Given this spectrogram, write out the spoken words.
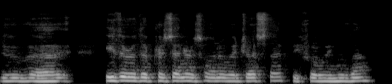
Do uh, either of the presenters want to address that before we move on?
